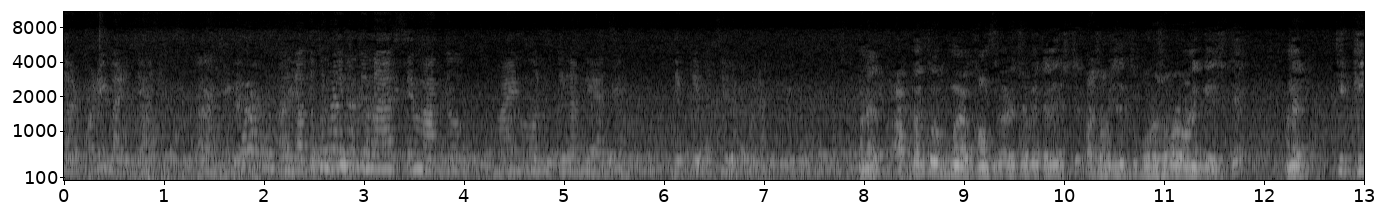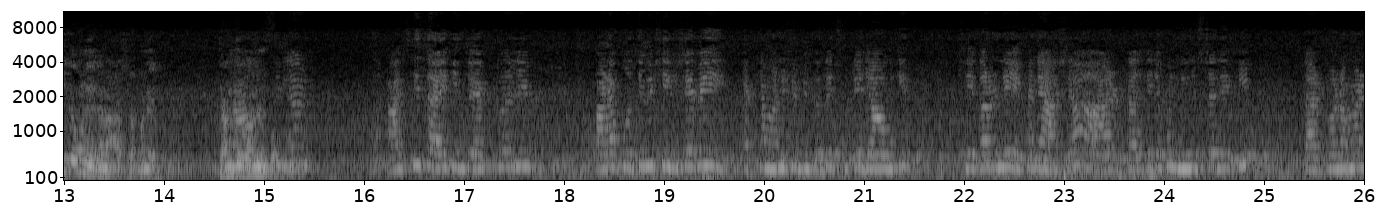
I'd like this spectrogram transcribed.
তারপরেই বাড়িতে আসবে আর যতক্ষণ পর্যন্ত না আসছে মা তো মায়ের মন উতলা হয়ে আছে দেখতে পাচ্ছেন আপনারা মানে আপনার তো কাউন্সিলর হিসেবে এখানে এসছে পাশাপাশি দেখছি পৌরসভার অনেকে এসছে। মানে ঠিক ঠিক কেমন এখানে আসা মানে জানতে পারলেন আছি তাই কিন্তু অ্যাকচুয়ালি পাড়া প্রতিবেশী হিসেবেই একটা মানুষের বিপদে ছুটে যাওয়া উচিত। সে কারণে এখানে আসা আর কালকে যখন নিউজটা দেখি তারপর আমার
